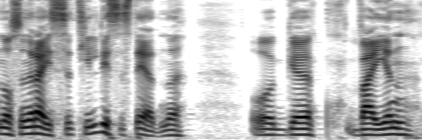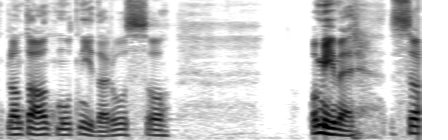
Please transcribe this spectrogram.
men også en reise til disse stedene og eh, veien bl.a. mot Nidaros og, og, mye mer. Så,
